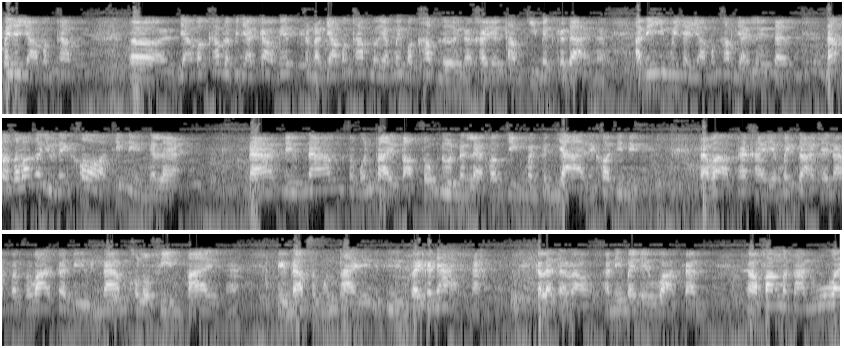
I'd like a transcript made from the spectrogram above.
ไม่ใช่ยาบังคับเอ่อยาบังคับเราเป็นยาเก้าเม็ดขนาดยาบังคับเรายังไม่บังคับเลยนะใครจะทำกี่เม็ดก็ได้นะอันนี้ยิ่งไม่ใช่ยาบังคับใหญ่เลย แต่น้ำปัสสาวะก็อยู่ในข้อที่หนึ่งกันแหละ นะดื่มน้ำสมุนไพรปรับสมดุลนั่นแหละความจริงมันเป็นยาในข้อที่หนึ่งแต่ว่าถ้าใครยังไม่กล้าใช้น้ำปัสสาวะก็ดื่มน้ำโคโลฟีนไปนะดื่มน้ำสมุนไพรอื่นๆไปก็ได้นะก็แล้วแต่เรา อันนี้ไม่ได้ว่ากันฟังมาทานหูไว้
